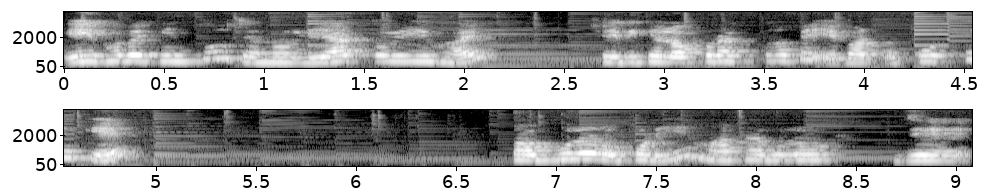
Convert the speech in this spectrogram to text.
এইভাবে কিন্তু যেন লেয়ার তৈরি হয়, সেই দিকে লক্ষ্য রাখতে হবে। এবার উপর থেকে সবগুলোর ওপরেই মাথাগুলো যে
